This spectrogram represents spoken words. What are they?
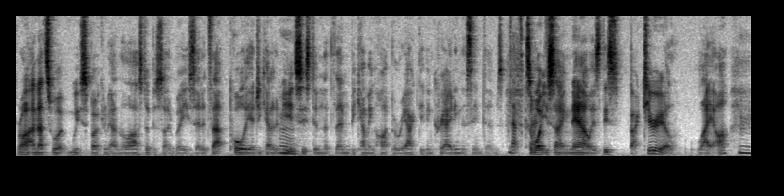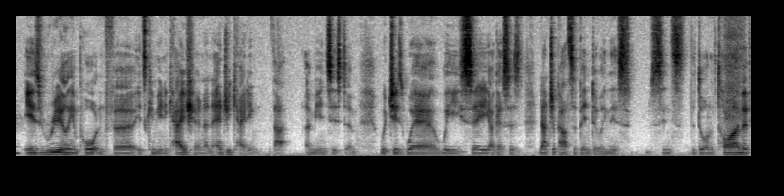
Right, and that's what we've spoken about in the last episode, where you said it's that poorly educated immune system that's then becoming hyperreactive and creating the symptoms. That's correct. So what you're saying now is this bacterial layer Mm. is really important for its communication and educating that immune system, which is where we see, I guess, as naturopaths have been doing this since the dawn of time of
